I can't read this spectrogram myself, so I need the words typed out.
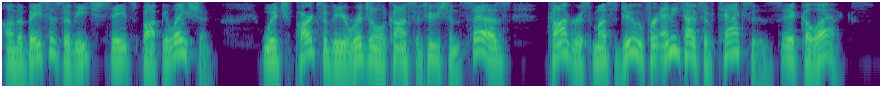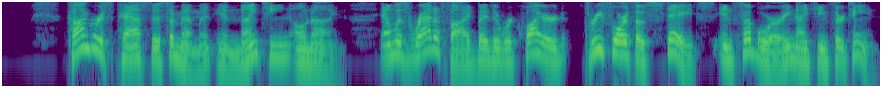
on the basis of each state's population, which parts of the original Constitution says Congress must do for any types of taxes it collects. Congress passed this amendment in 1909 and was ratified by the required three-fourths of states in February 1913.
